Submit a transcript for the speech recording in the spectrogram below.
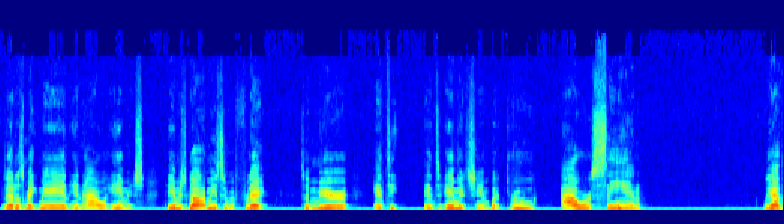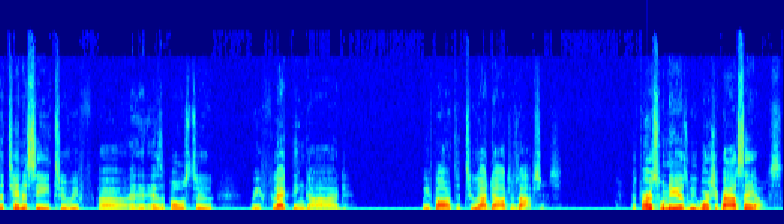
Let us make man in our image. The image God means to reflect, to mirror, and to, and to image Him. But through our sin, we have the tendency to, uh, as opposed to reflecting God, we fall into two idolatrous options. The first one is we worship ourselves.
